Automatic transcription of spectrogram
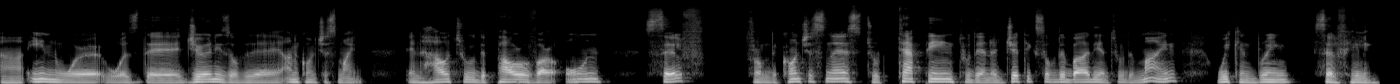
uh, in were was the journeys of the unconscious mind and how through the power of our own self, from the consciousness through tapping to the energetics of the body and through the mind, we can bring self healing.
